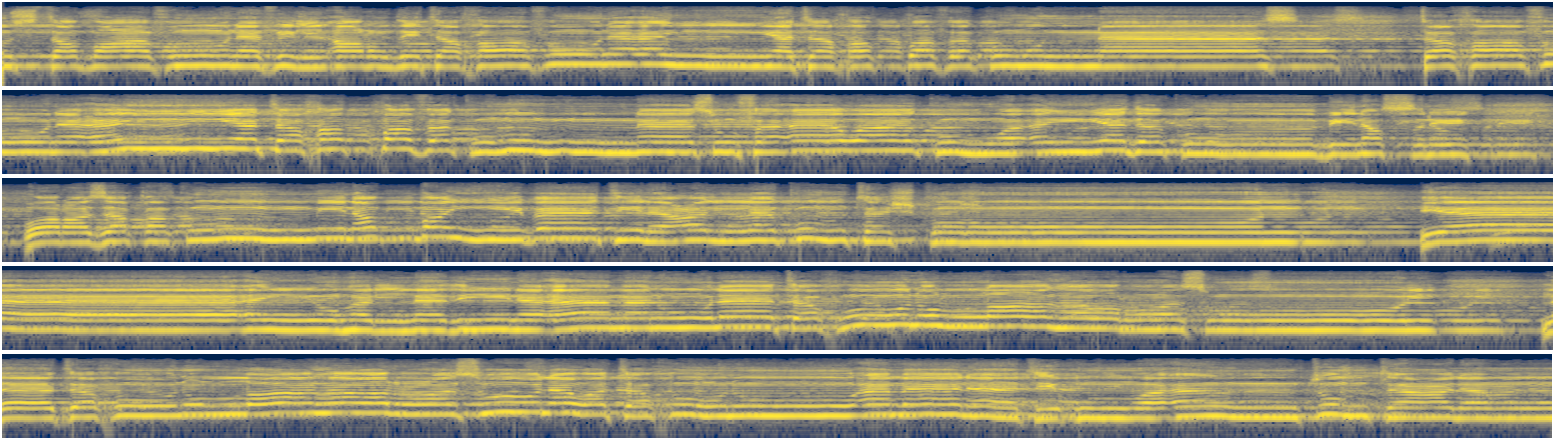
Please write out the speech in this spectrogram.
مستضعفون في الأرض تخافون أن يتخطفكم الناس تخافون أن يتخطفكم الناس فآواكم وأيدكم بنصره ورزقكم من الطيبات لعلكم تشكرون يا أيها الذين آمنوا تخونوا الله والرسول وتخونوا أماناتكم وأنتم تعلمون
